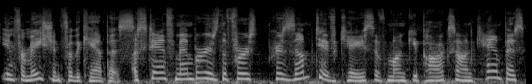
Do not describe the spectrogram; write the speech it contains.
information for the campus. A staff member is the first presumptive case of monkeypox on campus,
